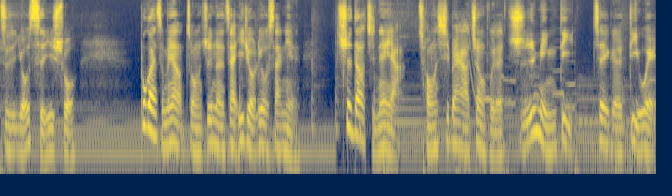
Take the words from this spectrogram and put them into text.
只有此一说。不管怎么样，总之呢，在一九六三年，赤道几内亚从西班牙政府的殖民地这个地位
